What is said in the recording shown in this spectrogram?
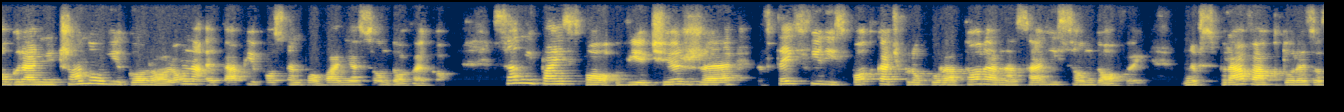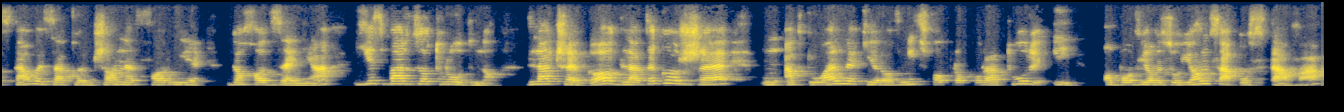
ograniczoną jego rolą na etapie postępowania sądowego. Sami Państwo wiecie, że w tej chwili spotkać prokuratora na sali sądowej w sprawach, które zostały zakończone w formie dochodzenia, jest bardzo trudno. Dlaczego? Dlatego, że aktualne kierownictwo prokuratury i obowiązująca ustawa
